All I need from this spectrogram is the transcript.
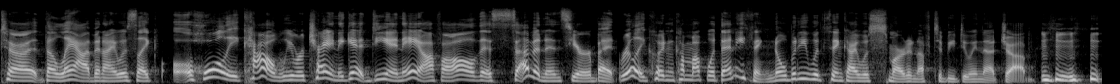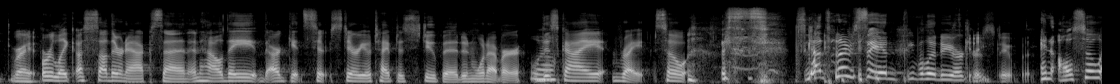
to the lab and I was like, oh, holy cow, we were trying to get DNA off of all this evidence here, but really couldn't come up with anything. Nobody would think I was smart enough to be doing that job Right. or like a southern accent and how they are get stereotyped as stupid and whatever. this guy, right? So it's not that I'm saying people in New York are stupid. And also,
